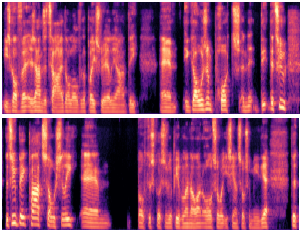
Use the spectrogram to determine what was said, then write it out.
he's got his hands are tied all over the place, really, aren't they? Um, he goes and puts, and the, the, the, two the two big parts socially, um, both discussions with people I know, and also what you see on social media. The,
